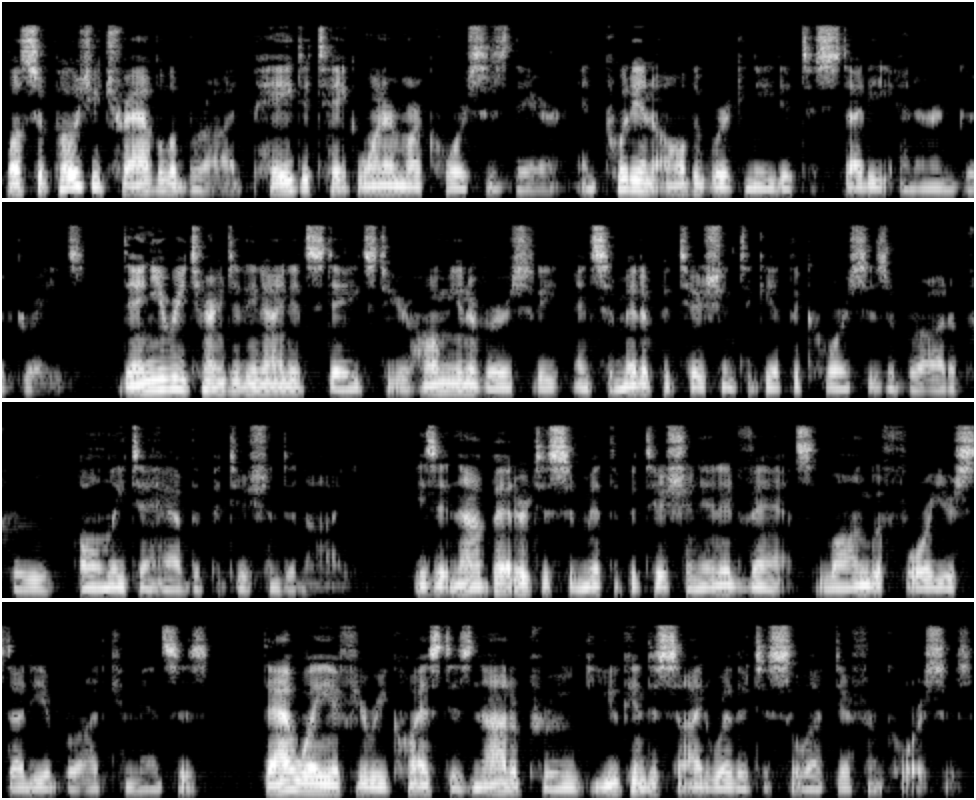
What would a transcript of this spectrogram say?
Well, suppose you travel abroad, pay to take one or more courses there, and put in all the work needed to study and earn good grades. Then you return to the United States to your home university and submit a petition to get the courses abroad approved, only to have the petition denied. Is it not better to submit the petition in advance, long before your study abroad commences? That way, if your request is not approved, you can decide whether to select different courses.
